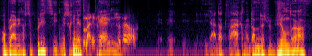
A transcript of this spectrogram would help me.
opleiding als de politie. Misschien het maar die krijgen ze wel. Ja, dat vraag ik me dan dus bijzonder af.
